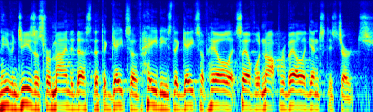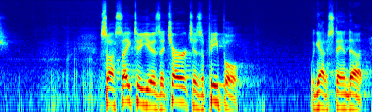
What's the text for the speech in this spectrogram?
And even Jesus reminded us that the gates of Hades, the gates of hell itself, would not prevail against his church. So I say to you, as a church, as a people, we got to stand up.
